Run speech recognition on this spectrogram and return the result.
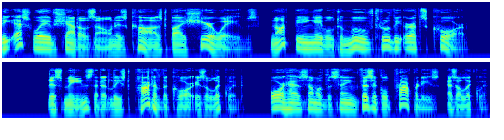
The S wave shadow zone is caused by shear waves not being able to move through the earth's core. This means that at least part of the core is a liquid, or has some of the same physical properties as a liquid.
